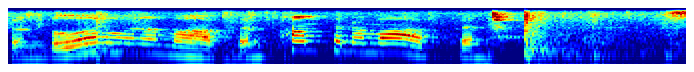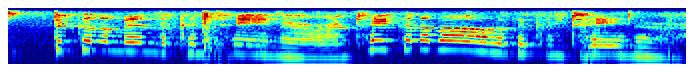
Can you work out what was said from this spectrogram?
and blowing them up and pumping them up and sticking them in the container and taking them out of the container,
